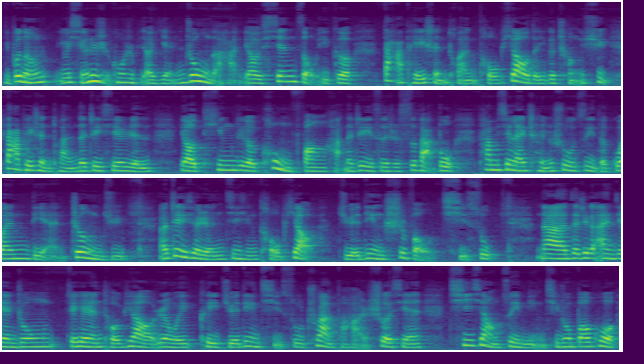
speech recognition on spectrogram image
你不能因为刑事指控是比较严重的哈，要先走一个大陪审团投票的一个程序。大陪审团的这些人要听这个控方哈，那这一次是司法部，他们先来陈述自己的观点、证据，然后这些人进行投票，决定是否起诉。那在这个案件中，这些人投票认为可以决定起诉 Trump 哈，涉嫌七项罪名，其中包括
